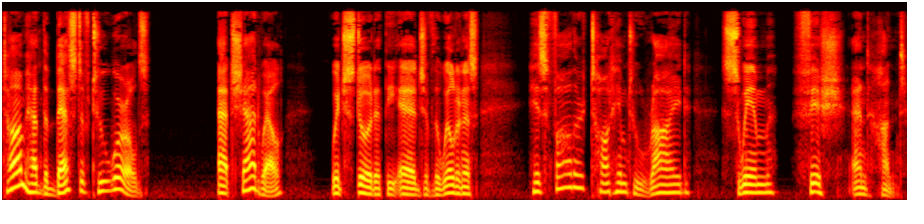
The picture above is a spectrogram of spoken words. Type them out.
Tom had the best of two worlds. At Shadwell, which stood at the edge of the wilderness, his father taught him to ride, swim, fish, and hunt.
